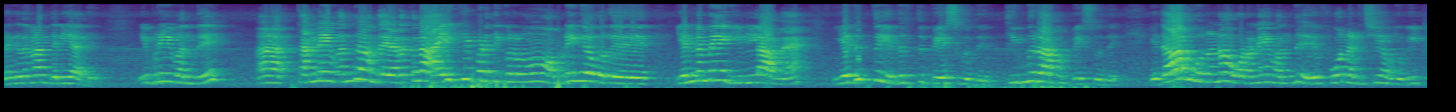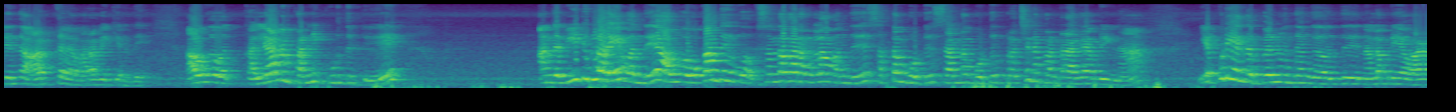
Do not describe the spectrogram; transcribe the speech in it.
எனக்கு இதெல்லாம் தெரியாது. இப்படி வந்து தன்னை வந்து அந்த இடத்துல ஐக்கியப்படுத்திக்கணும் அப்படிங்கிற ஒரு எண்ணமே இல்லாமல் எதிர்த்து எதிர்த்து பேசுவது திமிராக பேசுவது. ஏதாவது ஒன்றுனா உடனே வந்து ஃபோன் அடித்து அவங்க வீட்டிலேருந்து ஆட்களை வர வைக்கிறது. அவங்க கல்யாணம் பண்ணி கொடுத்துட்டு அந்த வீட்டுக்குள்ளாலேயே வந்து அவங்க உட்காந்து சொந்தக்காரங்களாம் வந்து சத்தம் போட்டு சண்டை போட்டு பிரச்சனை பண்ணுறாங்க அப்படின்னா எப்படி அந்த பெண் வந்து அங்கே வந்து நல்லபடியாக வாழ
